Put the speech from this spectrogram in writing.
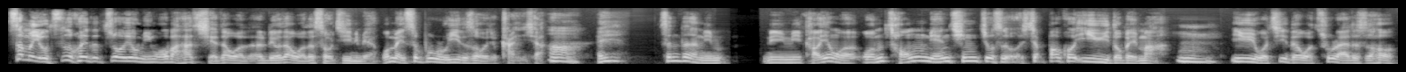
这么有智慧的座右铭，我把它写在我的留在我的手机里面。我每次不如意的时候，我就看一下。啊，哎，真的，你你你讨厌我？我们从年轻就是像包括抑郁都被骂。嗯，抑郁，我记得我出来的时候，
